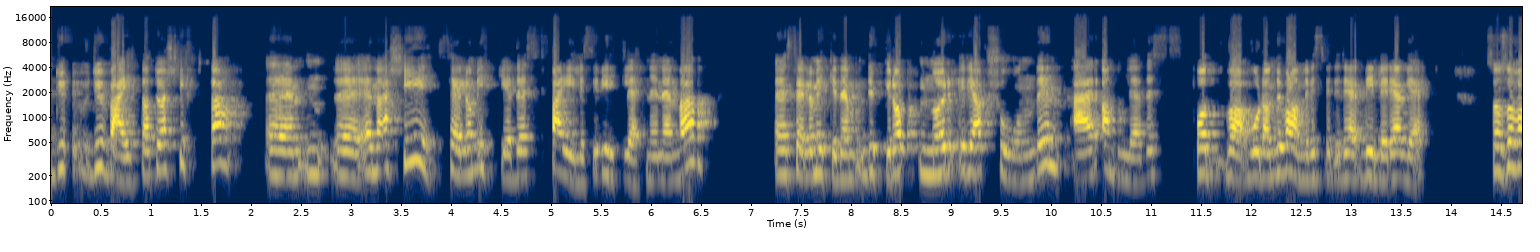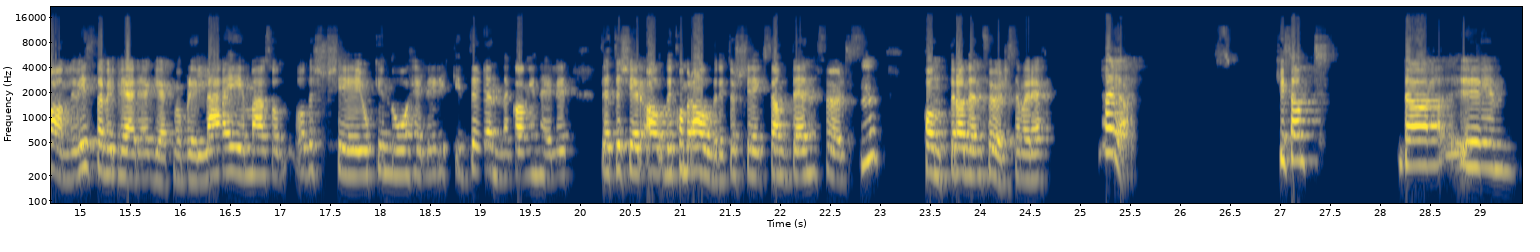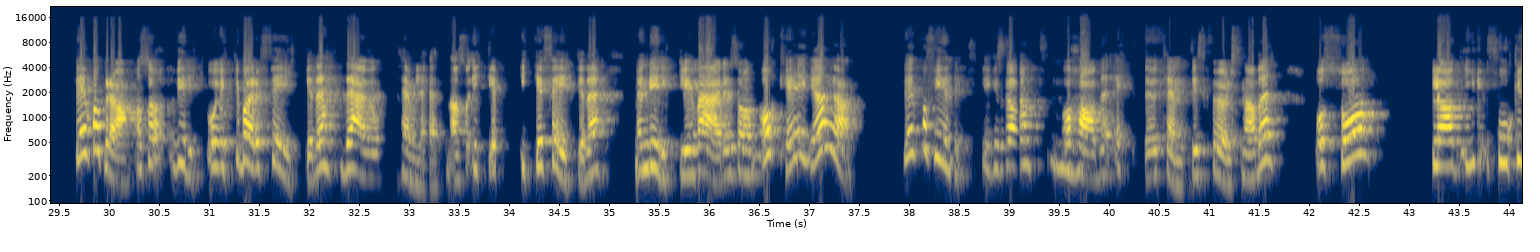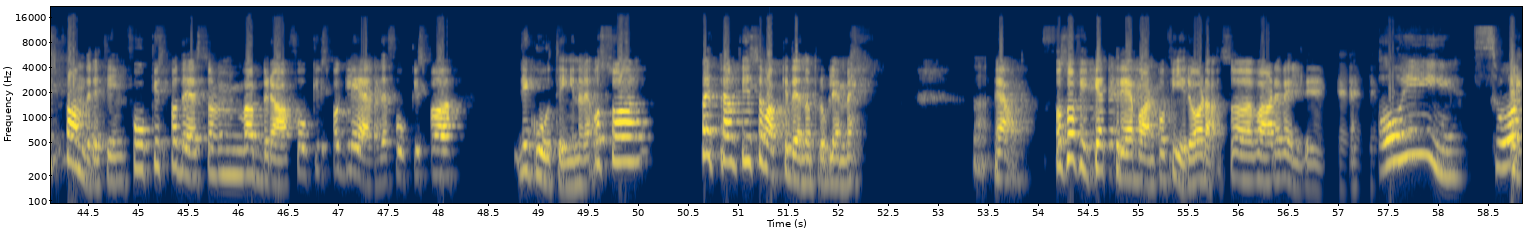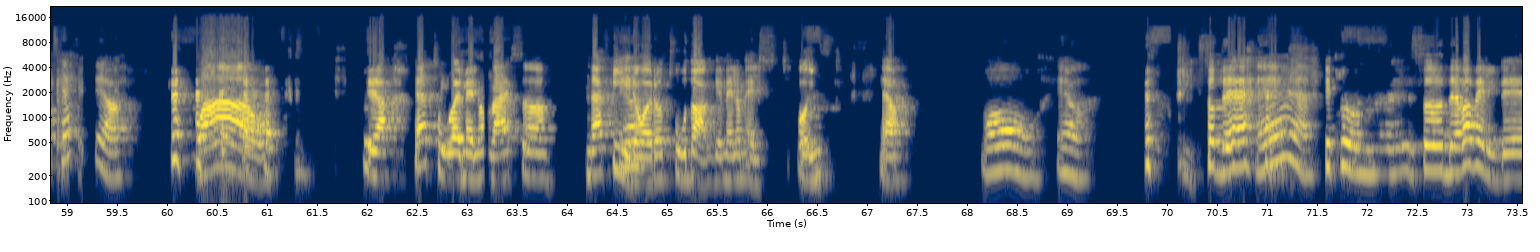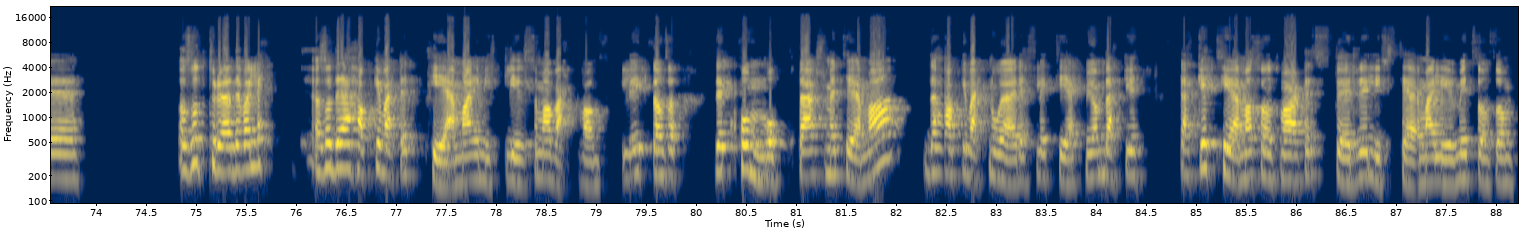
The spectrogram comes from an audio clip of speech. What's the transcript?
Du, du veit at du har skifta energi, selv om ikke det speiles i virkeligheten din ennå. Selv om ikke det dukker opp. Når reaksjonen din er annerledes på hvordan du vanligvis ville reagert. Sånn som vanligvis, da ville jeg reagert med å bli lei meg og sånn. Og det skjer jo ikke nå heller, ikke denne gangen heller. Dette skjer, det kommer aldri til å skje, ikke sant. Den følelsen kontra den følelsen bare Ja, ja. Ikke sant. Da eh, Det går bra. Altså, virke, og ikke bare fake det. Det er jo hemmeligheten. Altså ikke, ikke fake det, men virkelig være sånn OK, ja ja. Det går fint. Ikke sant. Og ha det ekte, autentisk følelsen av det. Og så la fokus på andre ting. Fokus på det som var bra. Fokus på glede. Fokus på de gode tingene. Og så, på et eller annet vis, så var ikke det noe problem. Ja. Og så fikk jeg tre barn på fire år, da. Så var det veldig Oi, så tett, ja. Wow. Ja. Det er to år mellom hver, så det er fire Ja. år og to dager mellom eldst og yngst. Ja. Wow, ja. Så det Eh, Så det var veldig Og så tror jeg det var lett Altså det har ikke vært et tema i mitt liv som har vært vanskelig. Altså, det kom opp der som et tema. Det har ikke vært noe jeg har reflektert mye om. Det er ikke, det er ikke et tema sånn som har vært et større livstema i livet mitt, sånn som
